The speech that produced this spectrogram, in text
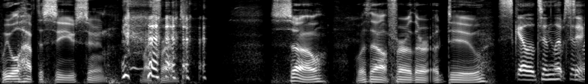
We will have to see you soon, my friend. so, without further ado, Skeleton lipstick.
